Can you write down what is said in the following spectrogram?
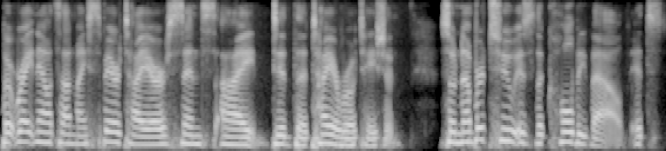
but right now it's on my spare tire since I did the tire rotation. So number two is the Colby valve. It's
